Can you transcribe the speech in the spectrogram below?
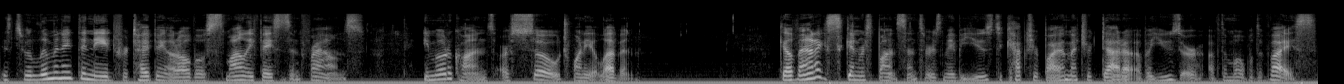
is to eliminate the need for typing out all those smiley faces and frowns. Emoticons are so 2011. Galvanic skin response sensors may be used to capture biometric data of a user of the mobile device,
